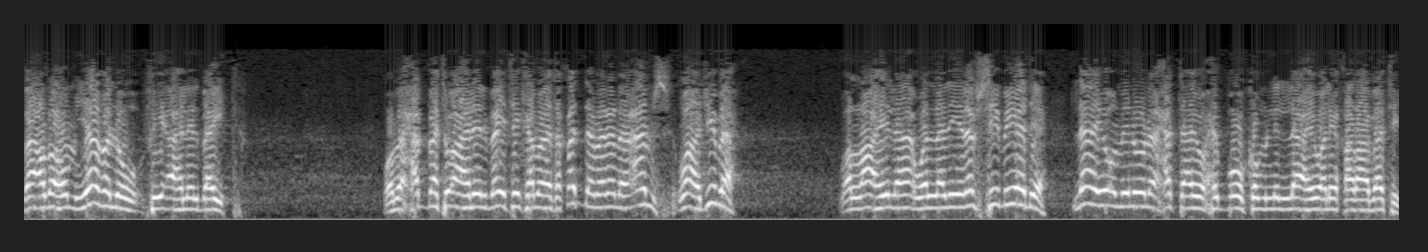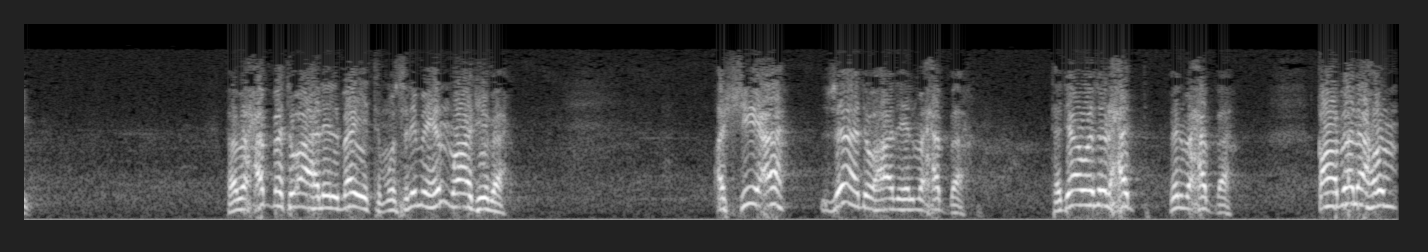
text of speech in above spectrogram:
بعضهم يغلو في أهل البيت. ومحبة أهل البيت كما تقدم لنا أمس واجبة. والله لا والذي نفسي بيده لا يؤمنون حتى يحبوكم لله ولقرابتي فمحبة أهل البيت مسلمهم واجبة. الشيعة زادوا هذه المحبة. تجاوزوا الحد. في المحبة قابلهم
